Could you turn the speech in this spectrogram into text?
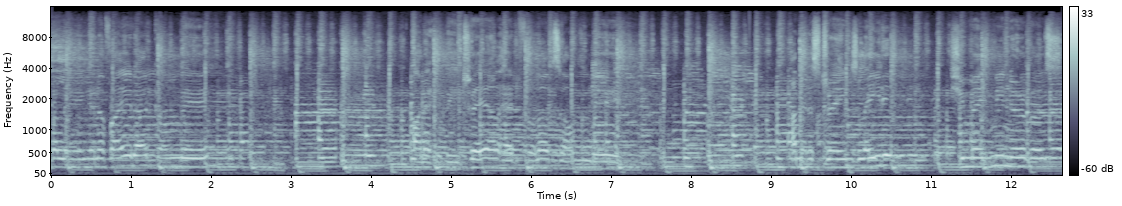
Traveling in a fried out combi On a hippie trailhead full of zombies. I met a strange lady, she made me nervous.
